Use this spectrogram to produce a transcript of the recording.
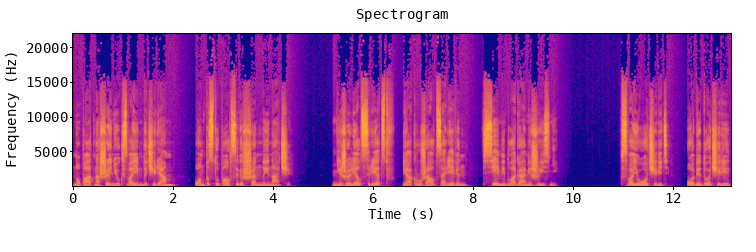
но по отношению к своим дочерям он поступал совершенно иначе. Не жалел средств и окружал царевин всеми благами жизни. В свою очередь, обе дочери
